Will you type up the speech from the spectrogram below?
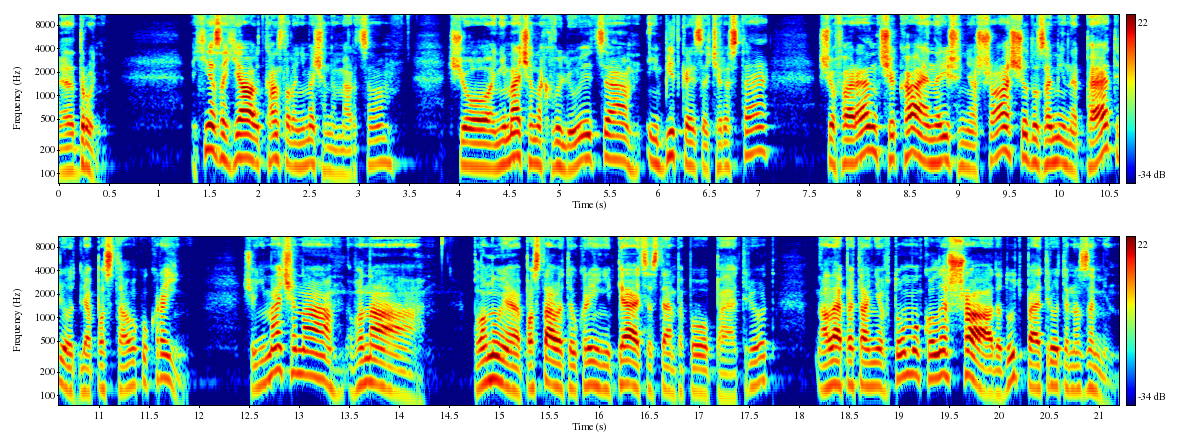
е, дронів. Є заява від канцлера Німеччини Мерца, що Німеччина хвилюється і бідкається через те, що ФРН чекає на рішення США щодо заміни Петріот для поставок Україні. Що Німеччина вона планує поставити Україні 5 систем ППО Петріот, але питання в тому, коли США дадуть Петріоти на заміну.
